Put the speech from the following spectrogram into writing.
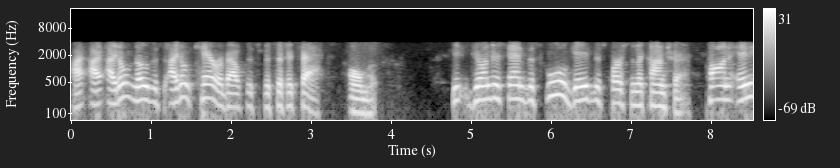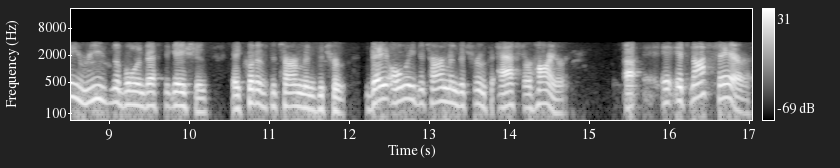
I, I, I don't know this. I don't care about the specific facts. Almost. Do, do you understand? The school gave this person a contract. Upon any reasonable investigation, they could have determined the truth. They only determined the truth after hiring. Uh, it, it's not fair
